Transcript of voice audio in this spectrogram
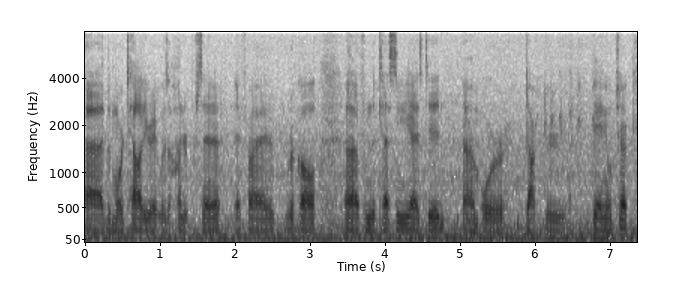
Uh, the mortality rate was 100%, if I recall, uh, from the testing you guys did, um, or Dr. Danylchuk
